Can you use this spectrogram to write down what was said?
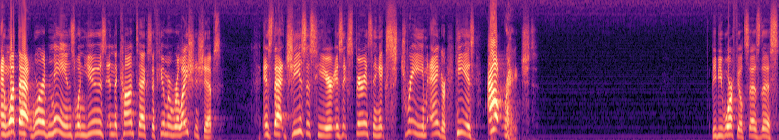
And what that word means when used in the context of human relationships is that Jesus here is experiencing extreme anger. He is outraged. B.B. Warfield says this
